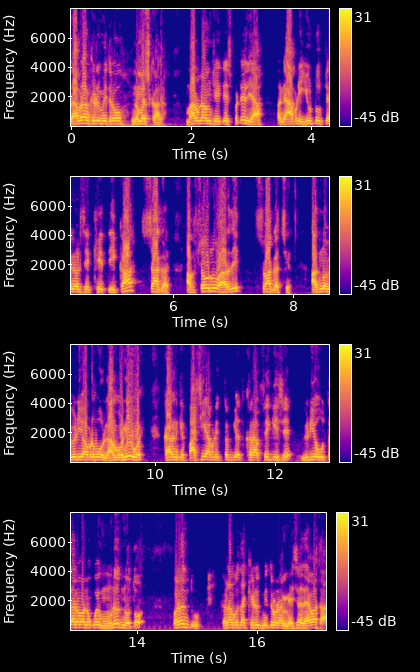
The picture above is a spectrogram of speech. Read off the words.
રામ રામ ખેડૂત મિત્રો, નમસ્કાર. મારું નામ છે હિતેશ પટેલિયા અને આપણી યુટ્યુબ ચેનલ છે ખેતી કા સાગર. આપ સૌનું હાર્દિક સ્વાગત છે. આજનો વીડિયો આપણે બહુ લાંબો નહીં હોય, કારણ કે પાછી આપણી તબિયત ખરાબ થઈ ગઈ છે. વીડિયો ઉતારવાનો કોઈ મૂડ જ નહોતો. પરંતુ ઘણા બધા ખેડૂત મિત્રોના મેસેજ આવ્યા હતા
